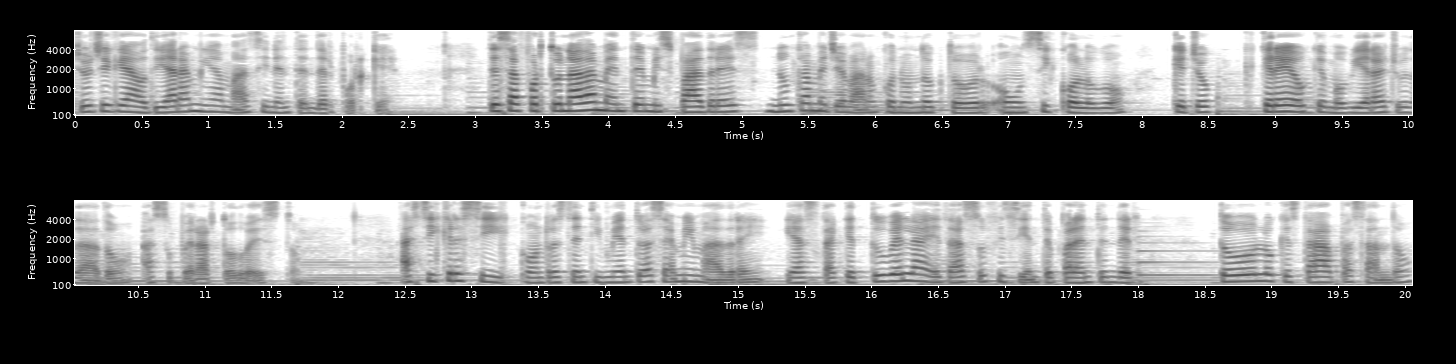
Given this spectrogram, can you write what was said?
Yo llegué a odiar a mi mamá sin entender por qué. Desafortunadamente mis padres nunca me llevaron con un doctor o un psicólogo que yo creo que me hubiera ayudado a superar todo esto. Así crecí con resentimiento hacia mi madre y hasta que tuve la edad suficiente para entender todo lo que estaba pasando,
